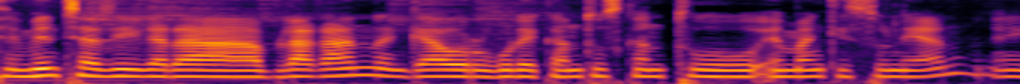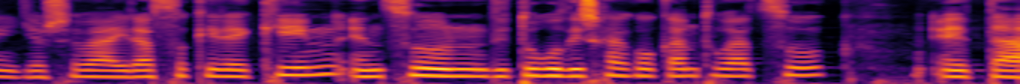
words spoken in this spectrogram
Hemen txarri gara blagan, gaur gure kantuz-kantu emankizunean, e, Joseba Irazokirekin, entzun ditugu diskako kantu batzuk, eta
